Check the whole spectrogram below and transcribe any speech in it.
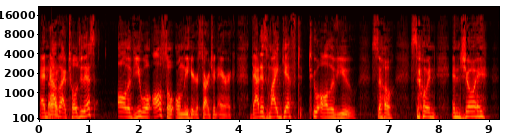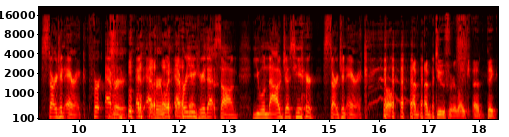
And now right. that I've told you this, all of you will also only hear Sergeant Eric. That is my gift to all of you. So, so en- enjoy Sergeant Eric forever and ever. Whenever you hear that song, you will now just hear Sergeant Eric. well, I'm I'm due for like a big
